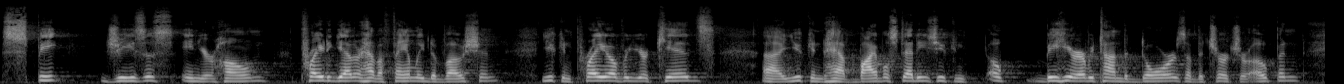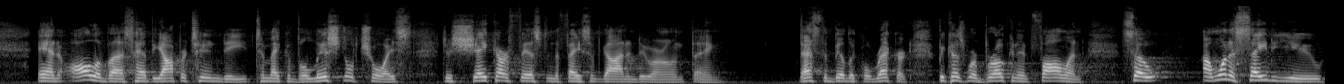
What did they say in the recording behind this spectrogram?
speak Jesus in your home, pray together, have a family devotion. You can pray over your kids. Uh, you can have Bible studies. You can op- be here every time the doors of the church are open. And all of us have the opportunity to make a volitional choice to shake our fist in the face of God and do our own thing. That's the biblical record because we're broken and fallen. So I want to say to you,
